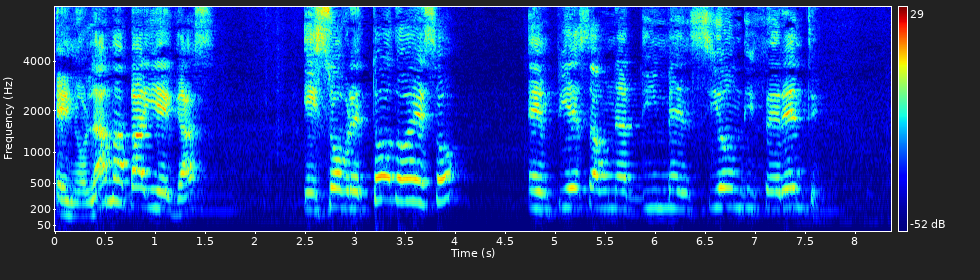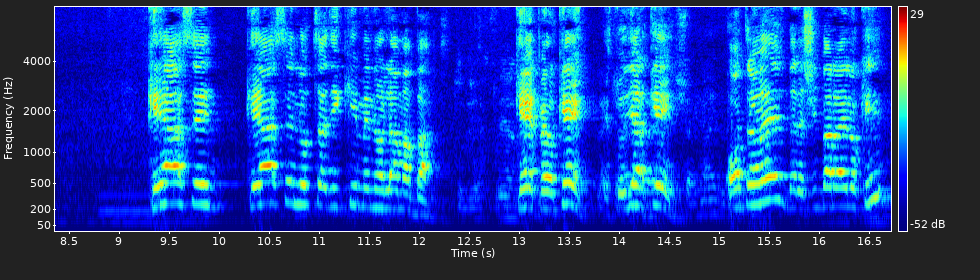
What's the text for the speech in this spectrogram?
En Olam Abba llegas y sobre todo eso empieza una dimensión diferente. ¿Qué hacen, qué hacen los tzadikim en Olam Abba? ¿Qué? ¿Pero qué? ¿Estudiar qué? ¿Otra vez? ¿Bereshit bara Elohim?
